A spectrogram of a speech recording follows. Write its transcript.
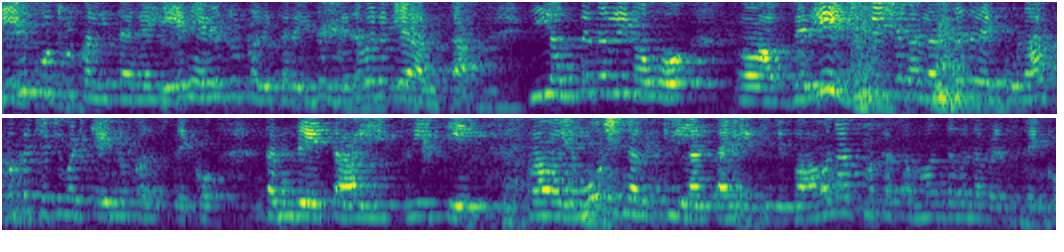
ಏನು ಕೊಟ್ಟರು ಕಲಿತಾರೆ ಏನು ಹೇಳಿದ್ರು ಕಲಿತಾರೆ ಇದು ಬೆಳವಣಿಗೆ ಹಂತ ಈ ಹಂತದಲ್ಲಿ ನಾವು ಬರೀ ಎಜುಕೇಷನಲ್ ಅಂದರೆ ಗುಣಾತ್ಮಕ ಚಟುವಟಿಕೆಯನ್ನು ಕಲಿಸ್ಬೇಕು. ತಂದೆ, ತಾಯಿ, ಪ್ರೀತಿ ಎಮೋಷನಲ್ ಸ್ಕಿಲ್ ಅಂತ ಹೇಳ್ತೀವಿ. ಭಾವನಾತ್ಮಕ ಸಂಬಂಧವನ್ನು ಬೆಳೆಸಬೇಕು.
